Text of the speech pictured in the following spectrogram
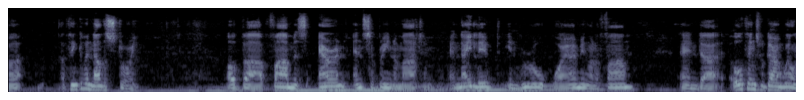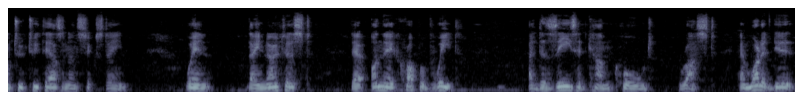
I think of another story of uh, farmers Aaron and Sabrina Martin, and they lived in rural Wyoming on a farm, and uh, all things were going well until 2016, when they noticed that on their crop of wheat, a disease had come called rust, and what it did,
